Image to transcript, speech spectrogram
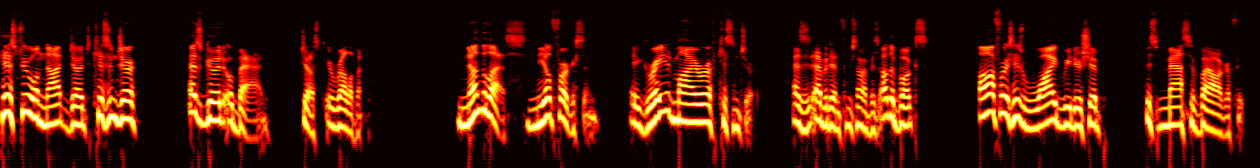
history will not judge Kissinger as good or bad, just irrelevant. Nonetheless, Niall Ferguson, a great admirer of Kissinger, as is evident from some of his other books, offers his wide readership this massive biography.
